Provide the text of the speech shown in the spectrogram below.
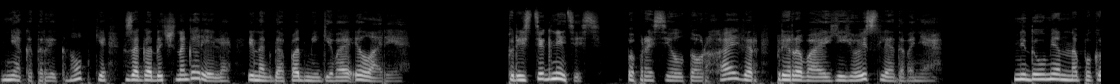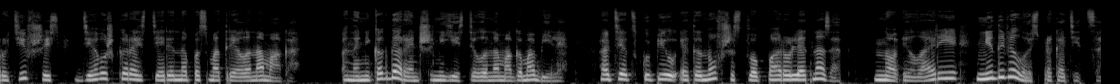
некоторые кнопки загадочно горели, иногда подмигивая Эларии. «Пристегнитесь», — попросил Тор Хайвер, прерывая ее исследование. Недоуменно покрутившись, девушка растерянно посмотрела на мага. Она никогда раньше не ездила на магомобиле — Отец купил это новшество пару лет назад, но Иларии не довелось прокатиться.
